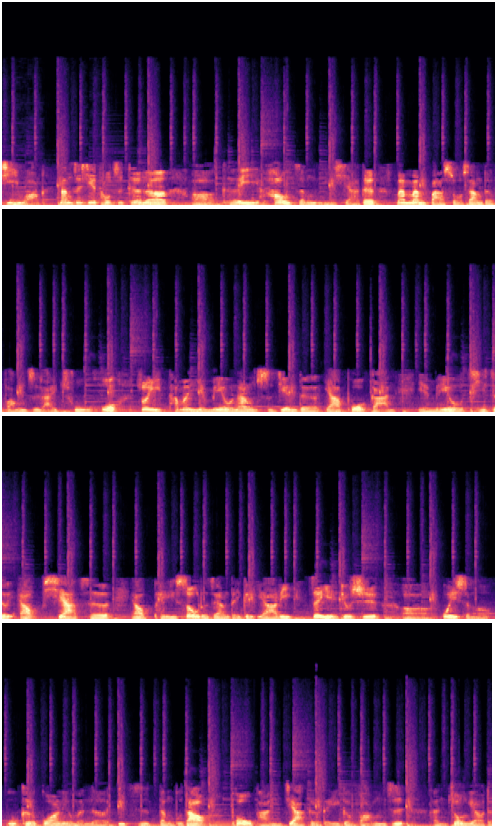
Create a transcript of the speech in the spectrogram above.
既往，让这些投资客呢，啊、可以好整以暇的慢慢把手上的房子来出货，所以他们也没有那种时间的压迫感，也没有急着要下车要赔售的这样的一个压力，这也就是呃为。什么无可蜗牛们呢？一直等不到破盘价格的一个房子，很重要的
